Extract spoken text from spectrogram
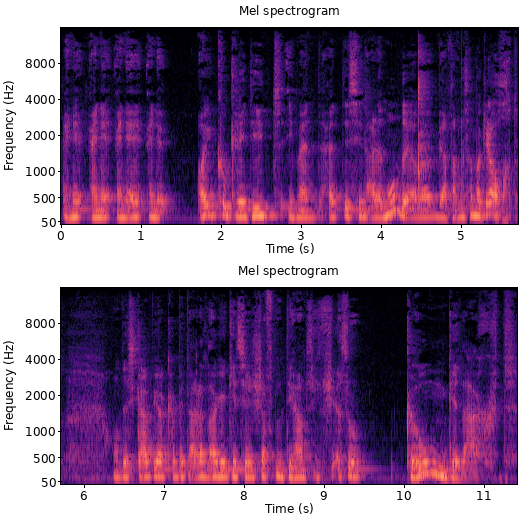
eine, eine, eine, eine Ökokredit. Ich meine, heute ist in aller Munde, aber ja, damals haben wir gelacht. Und es gab ja Kapitalanlagegesellschaften, die haben sich also krumm gelacht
